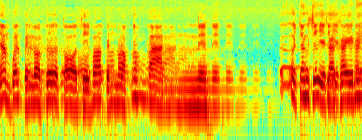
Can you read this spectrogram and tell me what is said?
ยามเพิ่นเป็นรถเกิดต่อสิว่าเป็นนอกน้ำบานเนี่ย ออจังสิกับใครแน่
